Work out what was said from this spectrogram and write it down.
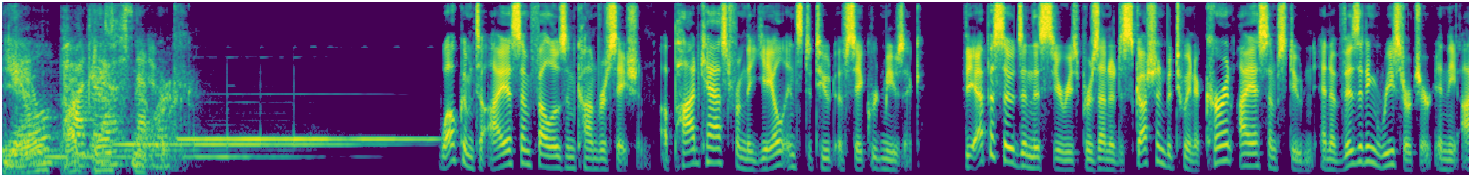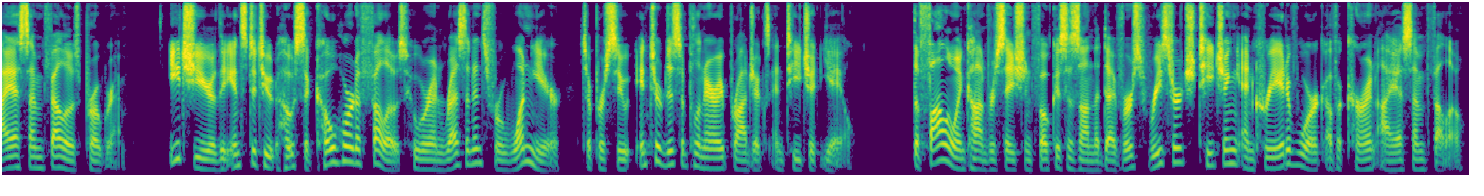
Yale Podcast Network. Welcome to ISM Fellows in Conversation, a podcast from the Yale Institute of Sacred Music. The episodes in this series present a discussion between a current ISM student and a visiting researcher in the ISM Fellows program. Each year, the Institute hosts a cohort of fellows who are in residence for one year to pursue interdisciplinary projects and teach at Yale. The following conversation focuses on the diverse research, teaching, and creative work of a current ISM Fellow.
